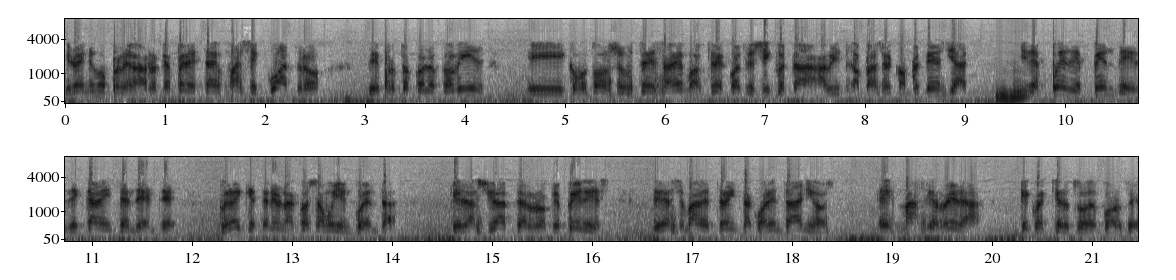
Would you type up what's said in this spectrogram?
y no hay ningún problema. Roque Pérez está en fase 4 de protocolo COVID y como todos ustedes sabemos, 3, 4 y 5 está habilitado para hacer competencias y después depende de cada intendente. Pero hay que tener una cosa muy en cuenta, que la ciudad de Roque Pérez desde hace más de 30, 40 años es más guerrera que cualquier otro deporte.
